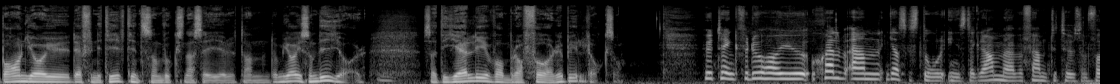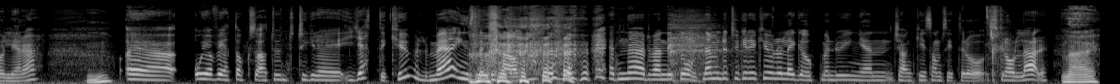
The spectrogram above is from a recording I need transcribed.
barn gör ju definitivt inte som vuxna säger utan de gör ju som vi gör. Så att det gäller ju att vara en bra förebild också. Hur tänk, för du har ju själv en ganska stor Instagram med över 50 000 följare. Eh, och jag vet också att du inte tycker det är jättekul med Instagram. Ett nödvändigt ont. Nej men du tycker det är kul att lägga upp men du är ingen junkie som sitter och scrollar. Nej,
